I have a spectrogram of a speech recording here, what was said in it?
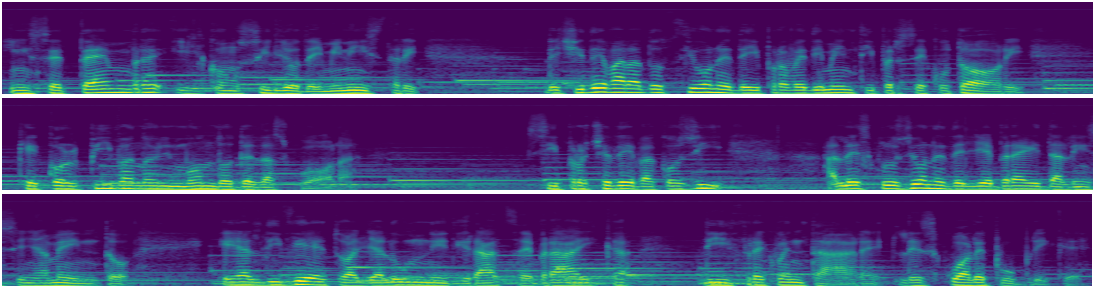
In settembre il Consiglio dei Ministri decideva l'adozione dei provvedimenti persecutori che colpivano il mondo della scuola. Si procedeva così all'esclusione degli ebrei dall'insegnamento e al divieto agli alunni di razza ebraica di frequentare le scuole pubbliche.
